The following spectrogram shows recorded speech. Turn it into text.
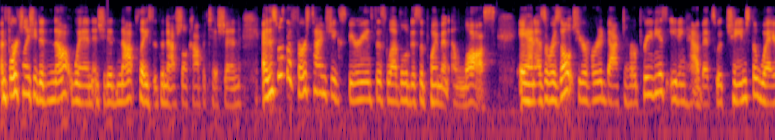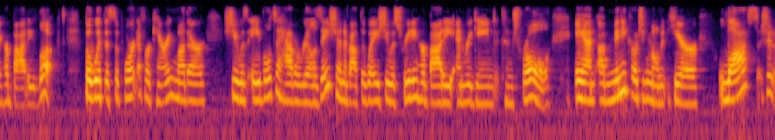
Unfortunately, she did not win and she did not place at the national competition. And this was the first time she experienced this level of disappointment and loss. And as a result, she reverted back to her previous eating habits, which changed the way her body looked. But with the support of her caring mother, she was able to have a realization about the way she was treating her body and regained control. And a mini coaching moment here loss should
